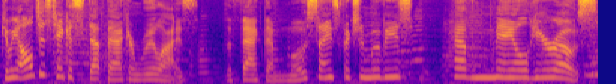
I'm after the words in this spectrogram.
Can we all just take a step back and realize the fact that most science fiction movies have male heroes.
